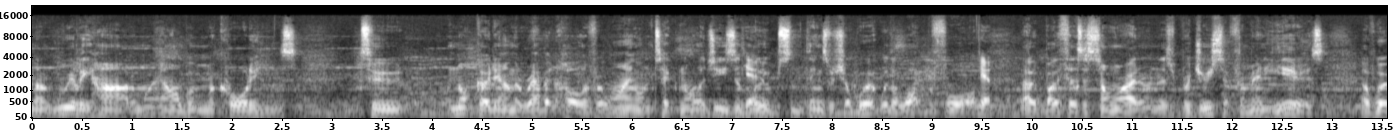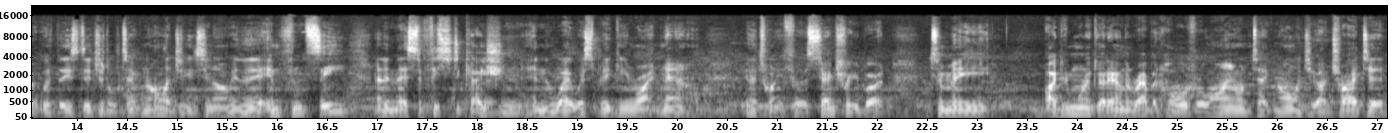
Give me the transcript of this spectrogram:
really hard on my album recordings to not go down the rabbit hole of relying on technologies and Yeah. loops and things which I've worked with a lot before. Yeah. Uh, both as a songwriter and as a producer for many years, I've worked with these digital technologies, you know, in their infancy and in their sophistication in the way we're speaking right now in the 21st century. But to me, I didn't want to go down the rabbit hole of relying on technology. I tried to,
